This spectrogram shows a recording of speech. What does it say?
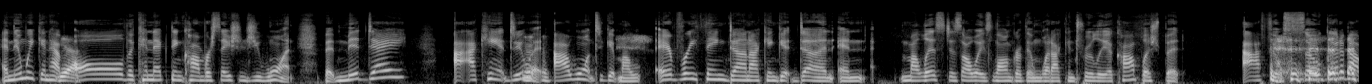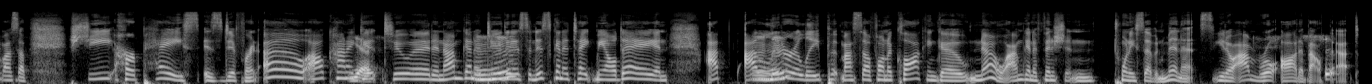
And then we can have all the connecting conversations you want. But midday, I, I can't do it. I want to get my everything done I can get done, and my list is always longer than what I can truly accomplish. But I feel so good about myself. She, her pace is different. Oh, I'll kind of yes. get to it and I'm going to mm-hmm. do this and it's going to take me all day. And I, I mm-hmm. literally put myself on a clock and go, no, I'm going to finish it in 27 minutes. You know, I'm real odd about that.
